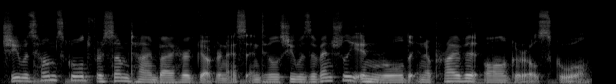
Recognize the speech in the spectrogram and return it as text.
She was homeschooled for some time by her governess until she was eventually enrolled in a private all girls school.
